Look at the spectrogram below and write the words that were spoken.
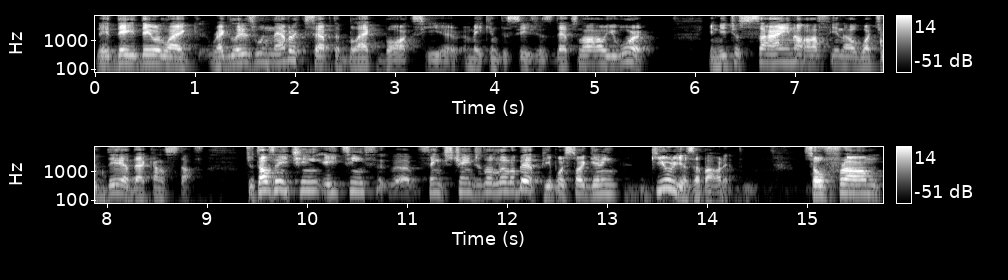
They, they, they were like, regulators will never accept a black box here making decisions. That's not how you work. You need to sign off, you know, what you did, that kind of stuff. 2018, 18, uh, things changed a little bit. People start getting curious about it. So from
